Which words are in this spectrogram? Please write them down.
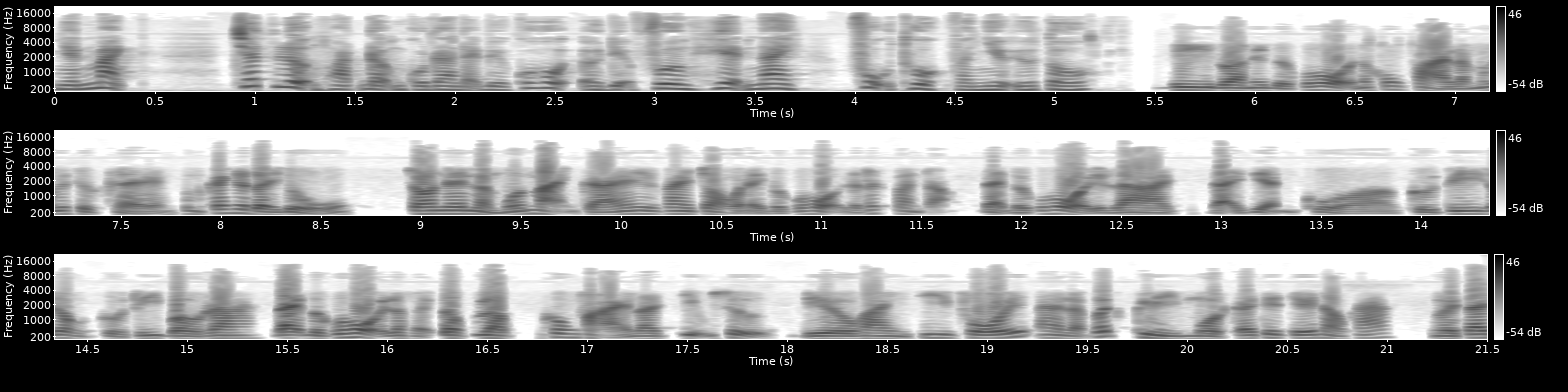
nhấn mạnh, chất lượng hoạt động của đoàn đại biểu Quốc hội ở địa phương hiện nay phụ thuộc vào nhiều yếu tố vì đoàn đại biểu quốc hội nó không phải là một cái thực thể, một cách nó đầy đủ. Cho nên là muốn mạnh cái vai trò của đại biểu quốc hội là rất quan trọng. Đại biểu quốc hội là đại diện của cử tri do cử tri bầu ra. Đại biểu quốc hội là phải độc lập, không phải là chịu sự điều hành chi phối hay là bất kỳ một cái thiết chế nào khác. Người ta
